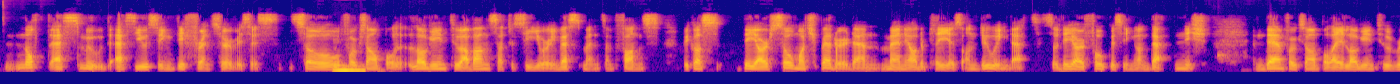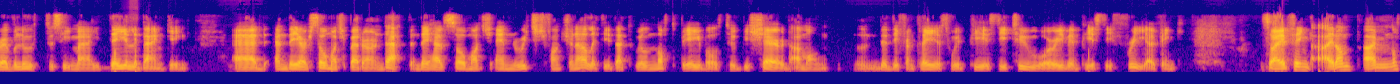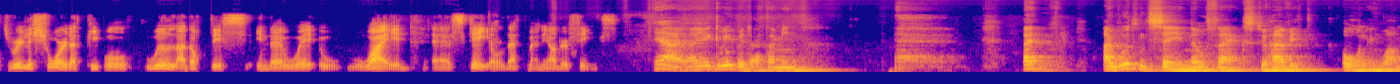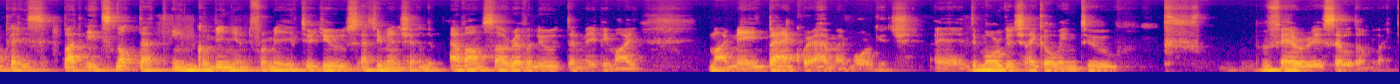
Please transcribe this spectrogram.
not as smooth as using different services. So, mm-hmm. for example, log into Avanza to see your investments and funds because they are so much better than many other players on doing that. So, they are focusing on that niche. And then, for example, I log into Revolut to see my daily banking. And, and they are so much better on that. And they have so much enriched functionality that will not be able to be shared among the different players with PSD2 or even PSD3, I think so I think I don't I'm not really sure that people will adopt this in the way wide uh, scale that many other things. Yeah, I agree with that. I mean, I I wouldn't say no thanks to have it all in one place, but it's not that inconvenient for me to use, as you mentioned, Avanza, Revolut, and maybe my my main bank where I have my mortgage. Uh, the mortgage I go into very seldom, like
